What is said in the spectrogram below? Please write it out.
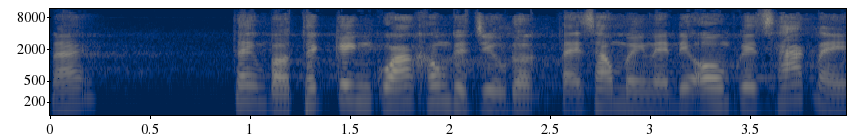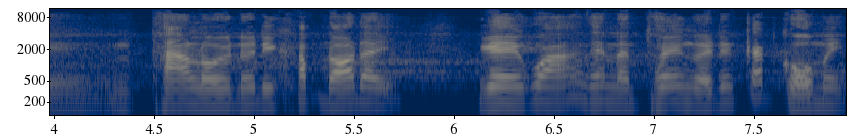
Đấy. Thế bảo thấy kinh quá không thể chịu được tại sao mình lại đi ôm cái xác này tha lôi nó đi khắp đó đây? Ghê quá thế là thuê người đến cắt cổ mình.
